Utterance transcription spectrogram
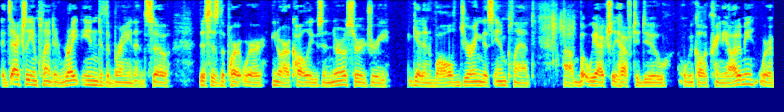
It's actually implanted right into the brain. And so this is the part where, you know, our colleagues in neurosurgery get involved during this implant. Um, but we actually have to do what we call a craniotomy, where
